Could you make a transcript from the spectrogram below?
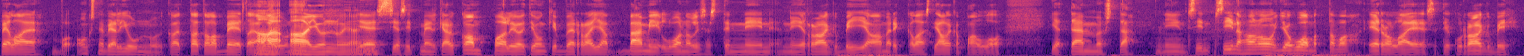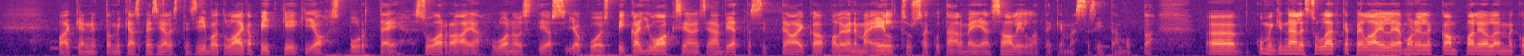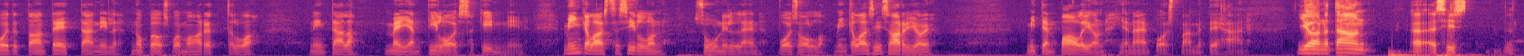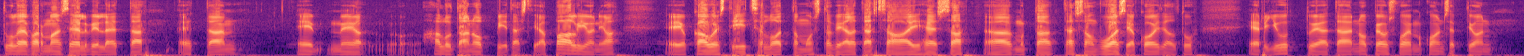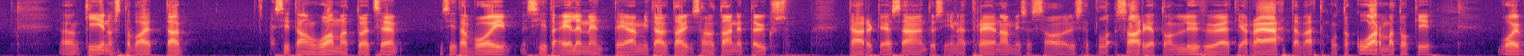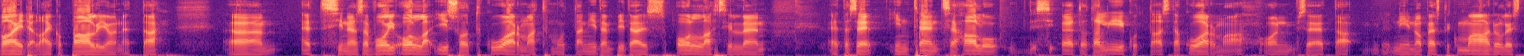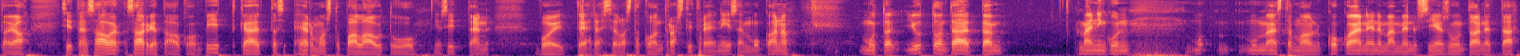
pelaaja, onko ne vielä junnuja, taitaa olla B tai A-junnuja. A-junnuja yes, ja sitten meillä käy kamppailijoita jonkin verran, ja BAMI luonnollisesti, niin, niin rugby ja amerikkalaista jalkapalloa ja tämmöistä, niin siinä, siinähän on jo huomattava ero lajeissa, että joku rugby vaikka nyt on mikään spesialisti, niin siinä voi tulla aika pitkiäkin jo spurtteja suoraan, ja luonnollisesti jos joku olisi pikajuoksija, niin sehän viettäisi sitten aikaa paljon enemmän Eltsussa kuin täällä meidän salilla tekemässä sitä, mutta ö, kumminkin näille sun lätkäpelaajille ja monille kamppailijoille me koitetaan teettää niille nopeusvoimaharjoittelua niin täällä meidän tiloissakin, niin minkälaista se silloin suunnilleen voisi olla, minkälaisia sarjoja, miten paljon ja näin poispäin me tehdään. Joo, no tämä on äh, siis tulee varmaan selville, että, että ei, me halutaan oppia tästä vielä paljon ja ei ole kauheasti itseluottamusta vielä tässä aiheessa, ää, mutta tässä on vuosia koiteltu eri juttuja. Tämä nopeusvoimakonsepti on, on kiinnostava, että sitä on huomattu, että se, sitä voi, siitä elementtejä, mitä, tai sanotaan, että yksi tärkeä sääntö siinä treenaamisessa olisi, että sarjat on lyhyet ja räjähtävät, mutta kuorma toki voi vaihdella aika paljon, että, ää, että sinänsä voi olla isot kuormat, mutta niiden pitäisi olla silleen, että se intent, se halu ä, tota, liikuttaa sitä kuormaa on se, että niin nopeasti kuin mahdollista. Ja sitten sarjatauko on pitkä, että hermosto palautuu ja sitten voi tehdä sellaista kontrastitreeniä sen mukana. Mutta juttu on tämä, että mä niin kun, mun mielestä mä oon koko ajan enemmän mennyt siihen suuntaan, että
